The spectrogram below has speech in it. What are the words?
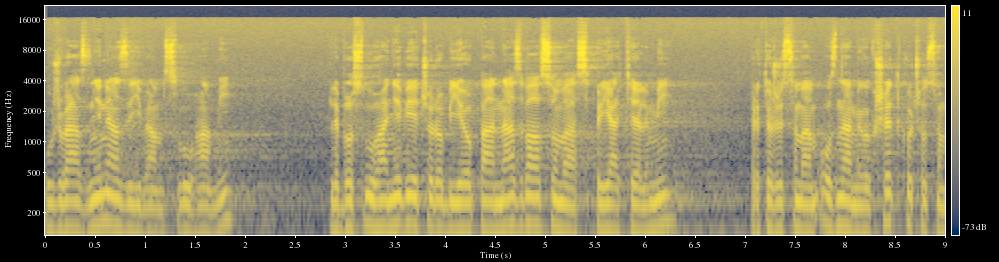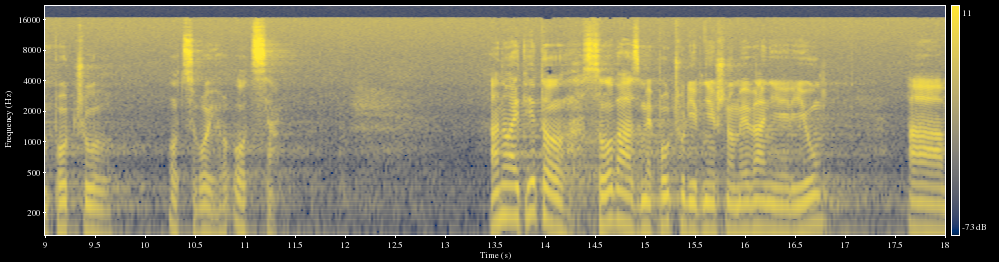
už vás nenazývam sluhami, lebo sluha nevie, čo robí jeho pán. Nazval som vás priateľmi, pretože som vám oznámil všetko, čo som počul od svojho otca. Áno, aj tieto slová sme počuli v dnešnom evanieliu a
